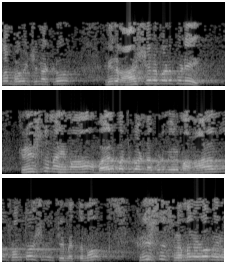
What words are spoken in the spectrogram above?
సంభవించినట్లు మీరు ఆశ్చర్యపడకుడి. క్రీస్తు మహిమ బయలుపరచబడినప్పుడు మీరు మహానందం సంతోషించే మెత్తము క్రీస్తు శ్రమలలో మీరు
